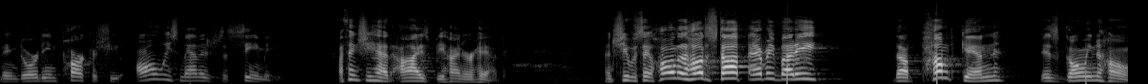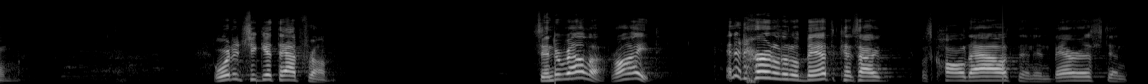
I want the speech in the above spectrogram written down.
named Doradine Parker. She always managed to see me. I think she had eyes behind her head. And she would say, Hold it, hold it, stop, everybody. The pumpkin is going home. Where did she get that from? Cinderella, right. And it hurt a little bit because I was called out and embarrassed, and,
